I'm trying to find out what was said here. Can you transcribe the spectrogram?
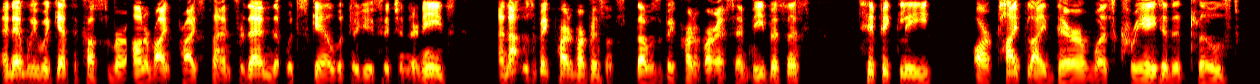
And then we would get the customer on a right price plan for them that would scale with their usage and their needs. And that was a big part of our business. That was a big part of our SMB business. Typically, our pipeline there was created and closed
